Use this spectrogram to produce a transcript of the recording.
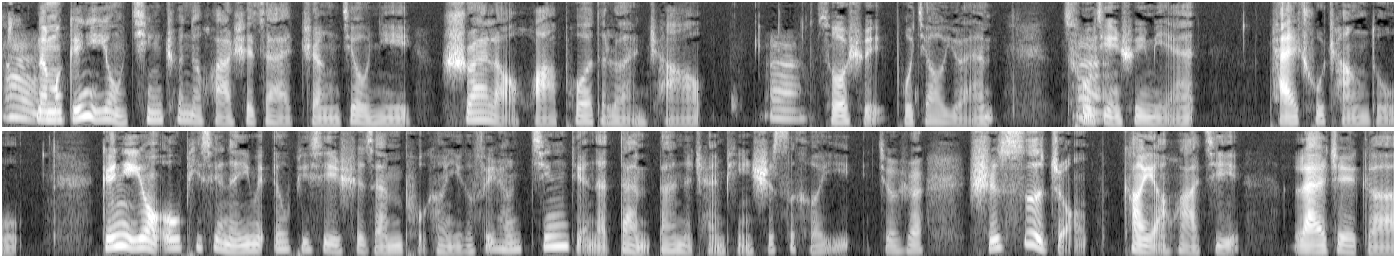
嗯。那么给你用青春的话，是在拯救你衰老滑坡的卵巢。嗯锁水不胶原，促进睡眠，排出肠毒。给你用 O P C 呢，因为 O P C 是咱们普康一个非常经典的淡斑的产品，十四合一，就是说十四种抗氧化剂来这个，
